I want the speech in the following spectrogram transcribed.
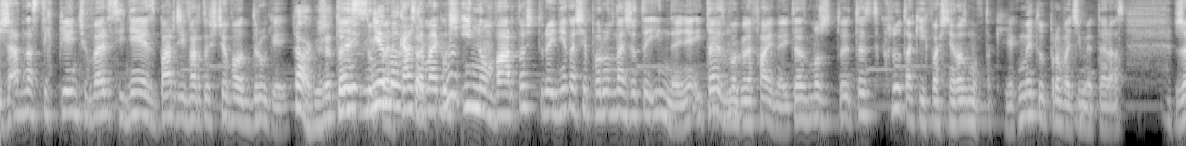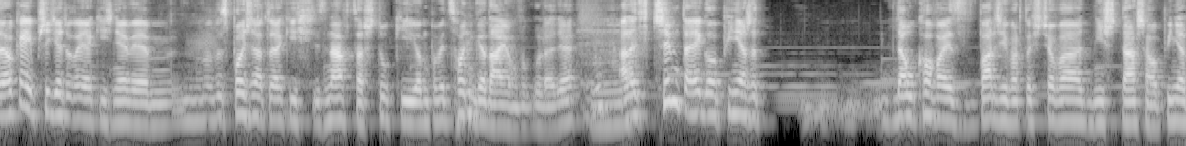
I żadna z tych pięciu wersji nie jest bardziej wartościowa od drugiej. Tak, że to, To jest super. nie ma... Każda tak, ma jakąś no, inną wartość, której nie da się porównać do tej innej, nie? I to jest Mhm. w ogóle fajne. I to jest może, to, to jest clue takich właśnie rozmów, takich jak my tu prowadzimy teraz. Że okej, przyjdzie tutaj jakiś, nie wiem, spojrzy na to jakiś znawca sztuki i on powie, co Mhm. oni gadają w ogóle, nie? Ale w czym ta jego opinia, że naukowa jest bardziej wartościowa niż nasza opinia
